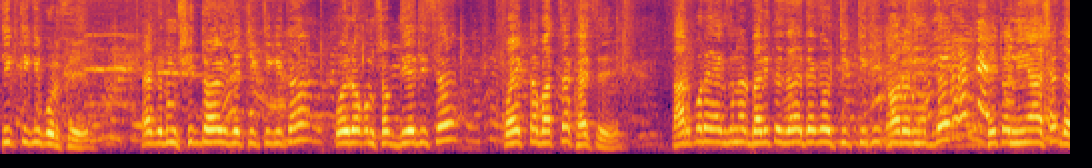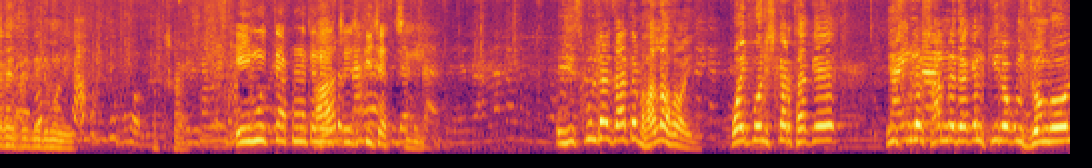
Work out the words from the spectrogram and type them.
টিকটিকি পড়ছে। একদম সিদ্ধ হয়ে গেছে টিকটিকিটা ওই রকম সব দিয়ে দিছে কয়েকটা বাচ্চা খাইছে। তারপরে একজনের বাড়িতে যায় দেখে ওই টিকটিকি খাওয়ারের মধ্যে সেটা নিয়ে আসে দেখাইছে দিদিমণি। এই মুহূর্তে আপনারা তাহলে হচ্ছে কি চাচ্ছেন? এই স্কুলটা যাতে ভালো হয় পয় পরিষ্কার থাকে স্কুলের সামনে দেখেন কি রকম জঙ্গল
